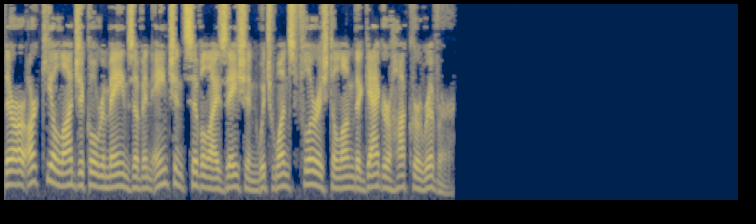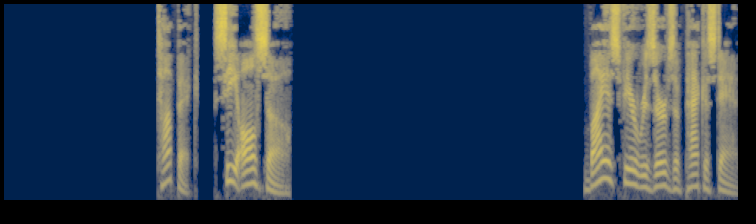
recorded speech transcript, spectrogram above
There are archaeological remains of an ancient civilization which once flourished along the Ghaggar Hakra River. See also Biosphere reserves of Pakistan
